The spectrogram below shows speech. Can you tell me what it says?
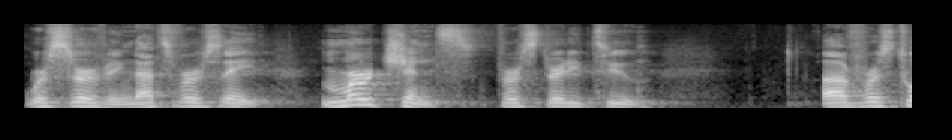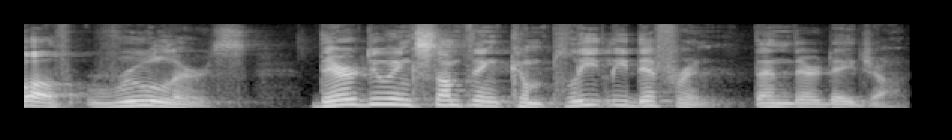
were serving. That's verse 8. Merchants, verse 32. Uh, verse 12, rulers. They're doing something completely different than their day job.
